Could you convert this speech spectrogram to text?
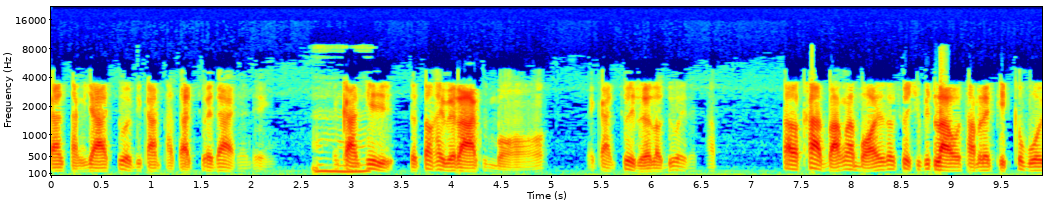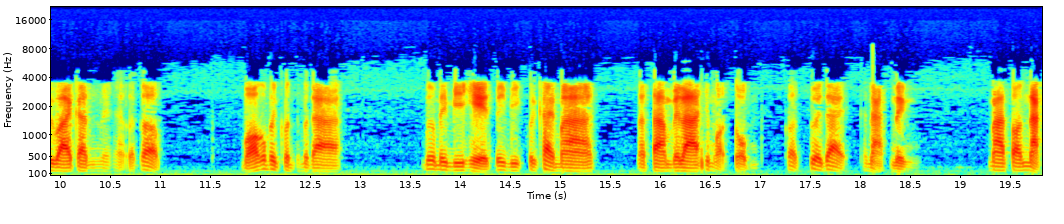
การสั่งยาช่วยมีการผ่าตัดช่วยได้นั่นเองอืมในการที่จะต้องให้เวลาคุณหมอในการช่วยเหลือเราด้วยนะครับ ถ้าเราคาดหวังว่าหมอจะต้องช่วยชีวิตเราทำอะไรผิดก็โวยวายกันนะฮะแล้วก็หมอก็เป็นคนธรรมดา เมื่อไม่มีเหตุไม่มีคนไข้มามาตามเวลาที่เหมาะสม ก็ช่วยได้ขนาดหนึ่งมาตอนหนัก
